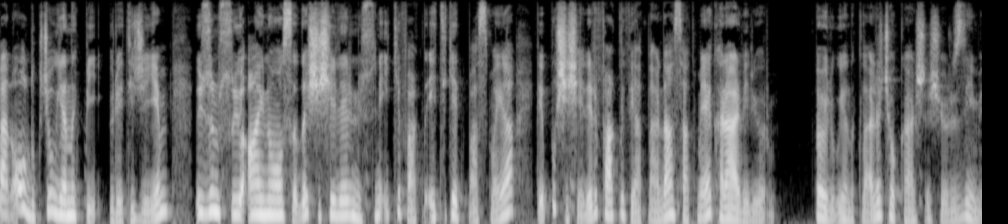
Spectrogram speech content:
ben oldukça uyanık bir üreticiyim. Üzüm suyu aynı olsa da şişelerin üstüne iki farklı etiket basmaya ve bu şişeleri farklı fiyatlardan satmaya karar veriyorum. Böyle uyanıklarla çok karşılaşıyoruz değil mi?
